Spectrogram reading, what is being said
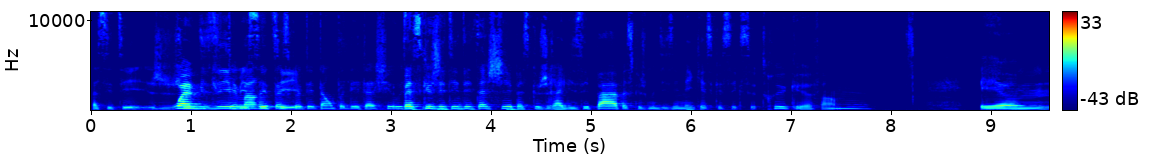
Enfin, c'était, je, Ouais, me mais disais, mais marrée parce que t'étais un peu détachée aussi. parce que j'étais détachée, parce que je réalisais pas, parce que je me disais, mais qu'est-ce que c'est que ce truc Enfin. Mm. Et, euh,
